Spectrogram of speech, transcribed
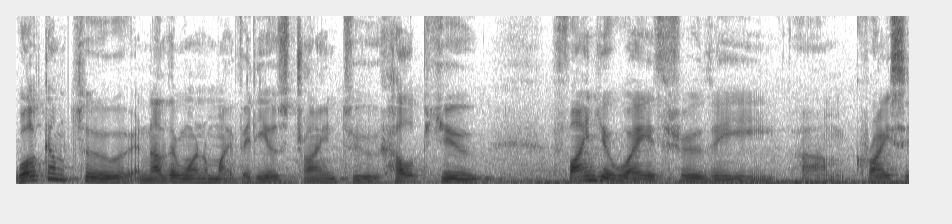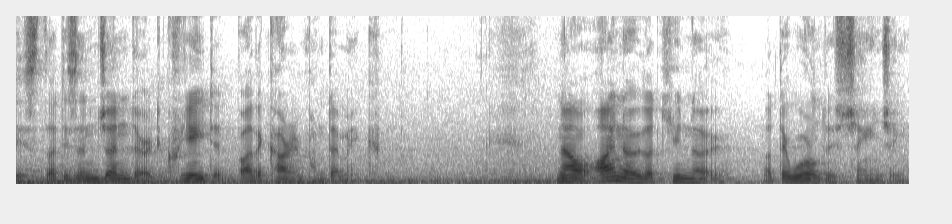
Welcome to another one of my videos trying to help you find your way through the um, crisis that is engendered, created by the current pandemic. Now, I know that you know that the world is changing.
